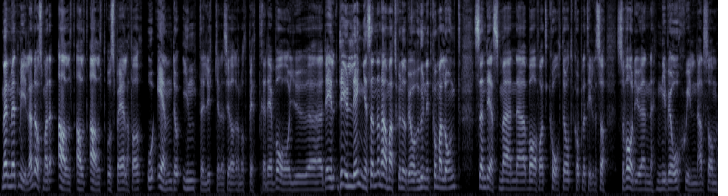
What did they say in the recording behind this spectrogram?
men med ett Milan då som hade allt, allt, allt att spela för och ändå inte lyckades göra något bättre. Det var ju, eh, det är, det är ju länge sedan den här matchen nu, vi har hunnit komma långt sedan dess, men eh, bara för att kort återkoppla till det så så, så var det ju en nivåskillnad som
